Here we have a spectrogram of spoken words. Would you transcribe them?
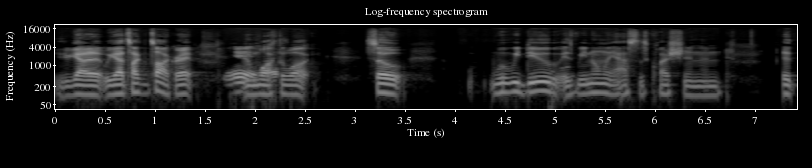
you gotta we gotta talk the talk, right? Yeah, and walk definitely. the walk. So what we do is we normally ask this question and it,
